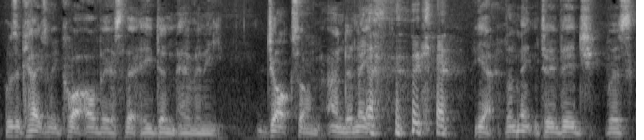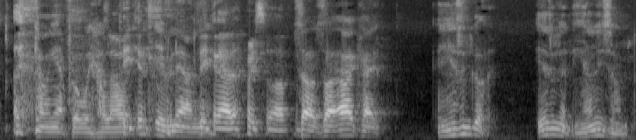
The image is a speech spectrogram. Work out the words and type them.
it was occasionally quite obvious that he didn't have any jocks on underneath. okay. yeah, the meat and two veg was coming out for a wee hello Peeking, every now and then. peeking out every so often. So I was like, okay, he hasn't got he hasn't got any undies on.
